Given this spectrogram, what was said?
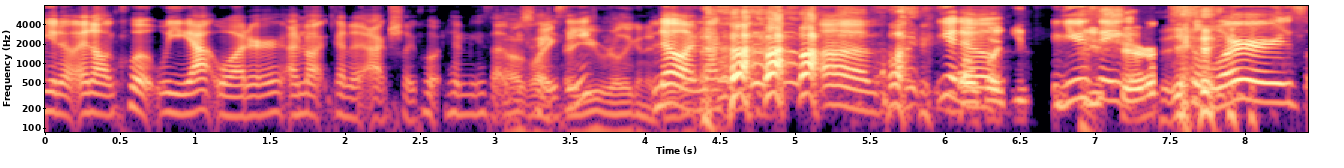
you know, and I'll quote Lee Atwater. I'm not gonna actually quote him because that'd I be was like, crazy. are you really gonna No, do I'm not gonna Um, Like- you know, like, you, you Using sure? slurs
